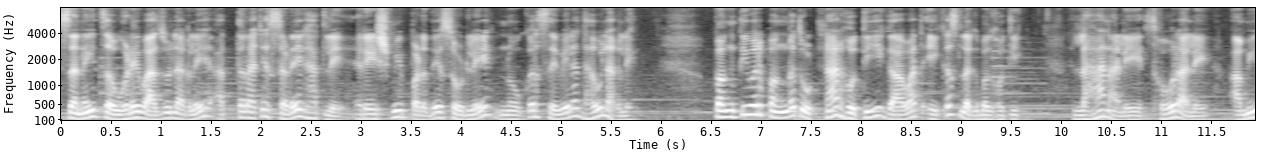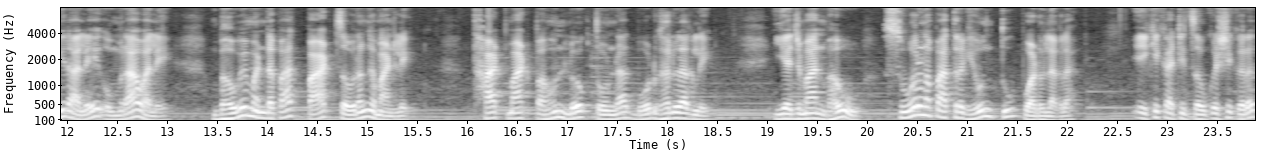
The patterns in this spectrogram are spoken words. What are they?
सनई चौघडे वाजू लागले अत्तराचे सडे घातले रेशमी पडदे सोडले नोकर सेवेला धावू लागले. पंक्तीवर पंगत उठणार होती गावात एकच लगबग होती. लहान आले थोर आले अमीर आले उमराव आले भव्य मंडपात पाठ चौरंग मांडले. थाटमाट पाहून लोक तोंडात बोट घालू लागले. यजमान भाऊ सुवर्णपात्र घेऊन तूप वाढू लागला. एकेकाची चौकशी करत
